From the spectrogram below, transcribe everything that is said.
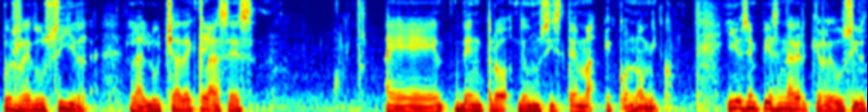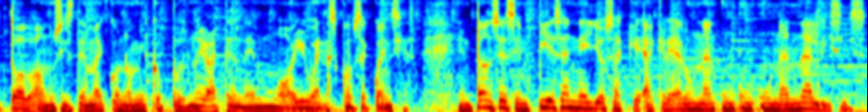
pues reducir la lucha de clases eh, dentro de un sistema económico y ellos empiezan a ver que reducir todo a un sistema económico pues no iba a tener muy buenas consecuencias. Entonces empiezan ellos a, crear un, un análisis,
